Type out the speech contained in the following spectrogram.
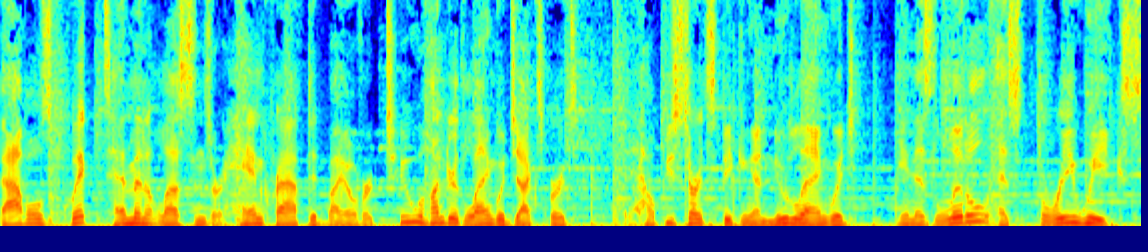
Babbel's quick 10-minute lessons are handcrafted by over 200 language experts and help you start speaking a new language in as little as 3 weeks.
